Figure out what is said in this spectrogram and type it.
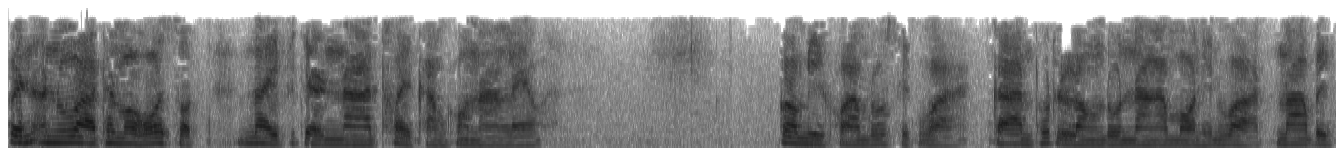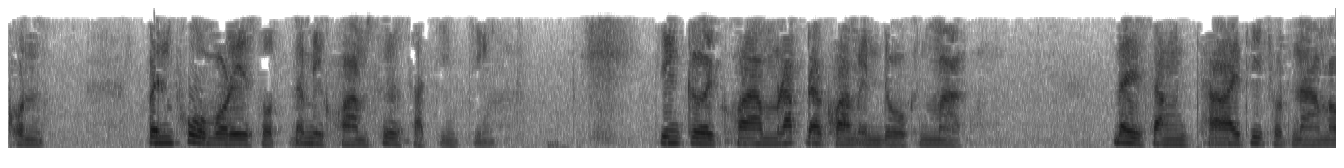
เป็นอันว่าท่านมโหสถได้พิจารณาถ้อยคำของนางแล้ว ก็มีความรู้สึกว่าการทดลองดูนางอมรเห็นว่านางเป็นคน เป็นผู้บริสุทธิ์และมีความซื่อสัตย์จริง ๆ จึงเกิดความรักและความเอ็นดูขึ้นมาก ได้สั่งชายที่ฉุดนางมา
